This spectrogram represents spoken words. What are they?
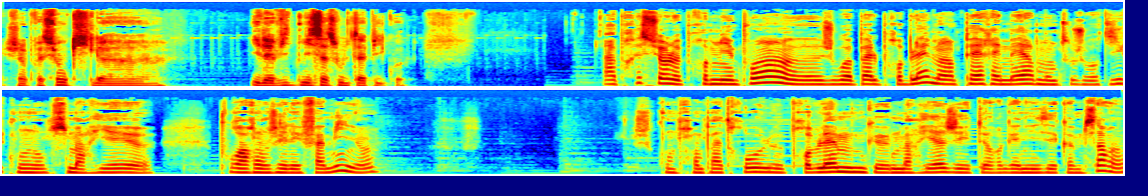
j'ai l'impression qu'il a il a vite mis ça sous le tapis quoi. Après, sur le premier point, euh, je vois pas le problème. hein. Père et mère m'ont toujours dit qu'on se mariait euh, pour arranger les familles. hein. Je comprends pas trop le problème que le mariage ait été organisé comme ça. hein.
